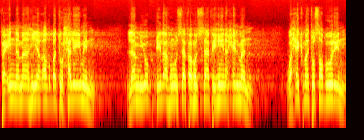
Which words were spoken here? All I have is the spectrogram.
فإنما هي غضبة حليم لم يبق له سفه السافهين حلما. وحكمة صبور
